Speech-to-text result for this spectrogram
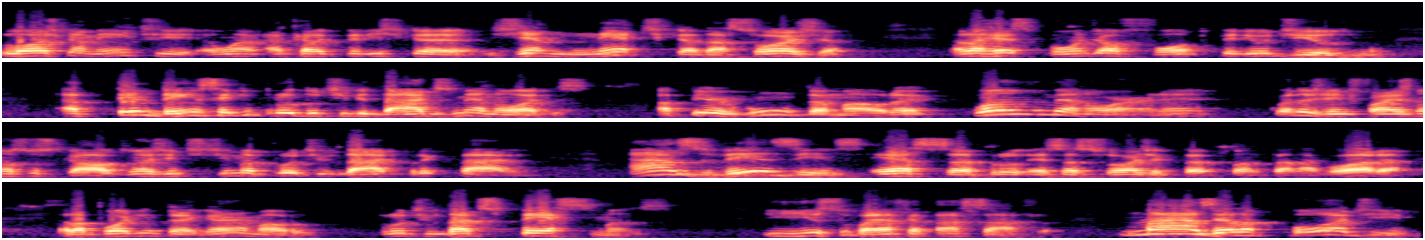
logicamente, uma, a característica genética da soja, ela responde ao fotoperiodismo. A tendência é de produtividades menores. A pergunta, Mauro, é quão menor, né? quando a gente faz nossos cálculos, a gente estima a produtividade por hectare. Às vezes, essa, essa soja que está plantando agora, ela pode entregar, Mauro, produtividades péssimas. E isso vai afetar a safra. Mas ela pode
